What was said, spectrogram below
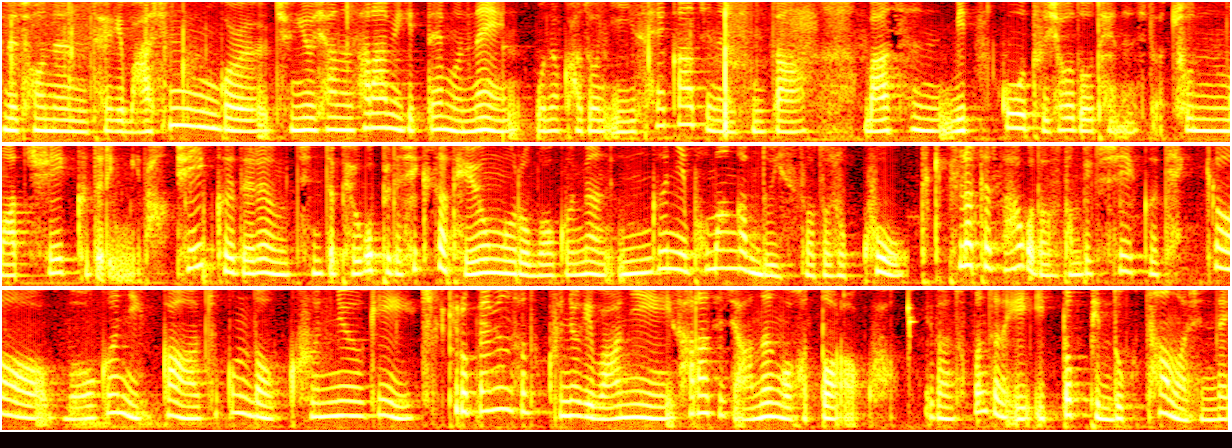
근데 저는 되게 맛있는 걸 중요시하는 사람이기 때문에 오늘 가져온 이 세 가지는 진짜 맛은 믿고 드셔도 되는 진짜 존맛 쉐이크들입니다. 쉐이크들은 진짜 배고플 때 식사 대용으로 먹으면 은근히 포만감도 있어서 좋고 특히 필라테스 하고 나서 단백질 쉐이크 챙겨 먹으니까 조금 더 근육이 7kg 빼면서도 근육이 많이 사라지지 않은 것 같더라고요. 일단 첫 번째는 이 이떡핏 녹차 맛인데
